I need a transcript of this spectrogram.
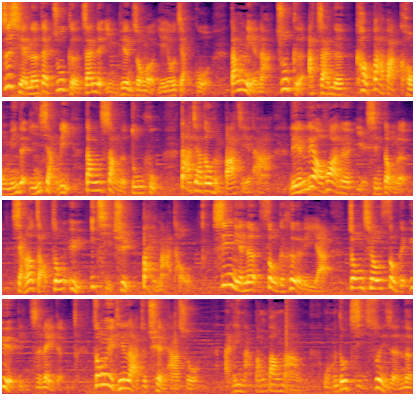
之前呢在诸葛瞻的影片中哦，也有讲过。当年呐、啊，诸葛阿瞻呢，靠爸爸孔明的影响力当上了都护，大家都很巴结他，连廖化呢也心动了，想要找宗预一起去拜码头，新年呢送个贺礼呀、啊，中秋送个月饼之类的。宗预听了就劝他说：“阿，立马帮帮忙，我们都几岁人了，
